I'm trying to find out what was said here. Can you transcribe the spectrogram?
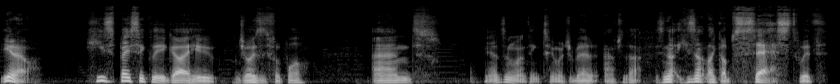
you know, he's basically a guy who enjoys his football, and yeah, I doesn't want to think too much about it after that. He's not. He's not like obsessed with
